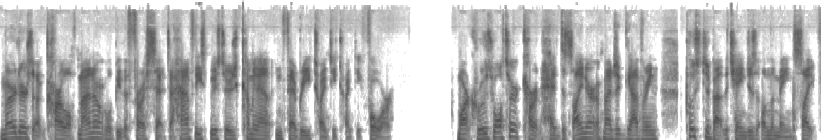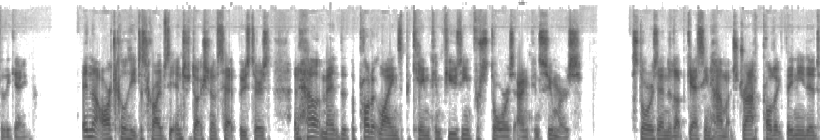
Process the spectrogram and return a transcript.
Murders at Karlov Manor will be the first set to have these boosters coming out in February 2024. Mark Rosewater, current head designer of Magic the Gathering, posted about the changes on the main site for the game. In that article, he describes the introduction of set boosters and how it meant that the product lines became confusing for stores and consumers. Stores ended up guessing how much draft product they needed,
